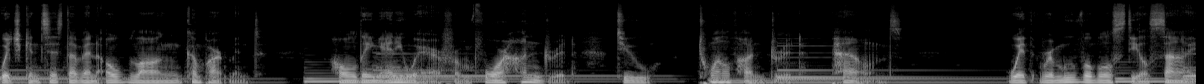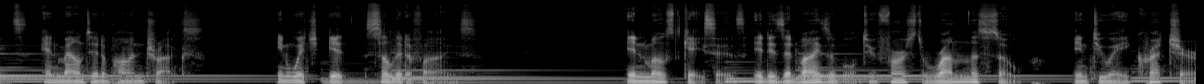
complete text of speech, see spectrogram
which consist of an oblong compartment holding anywhere from 400 to 1200 pounds, with removable steel sides and mounted upon trucks, in which it solidifies. In most cases, it is advisable to first run the soap into a crutcher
